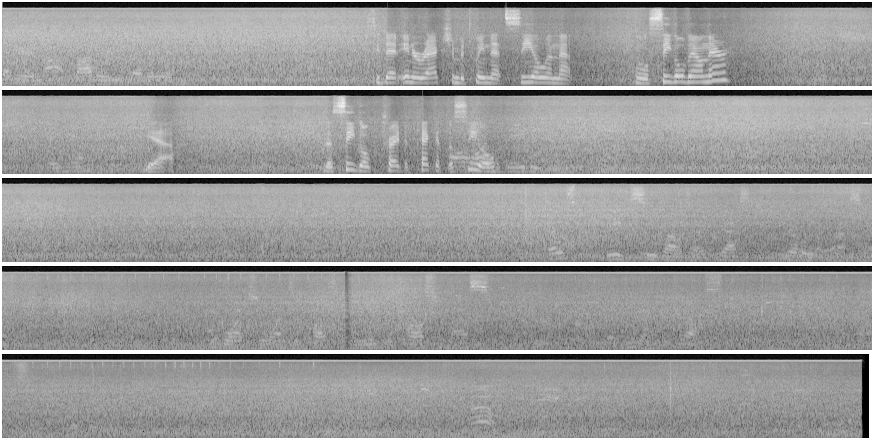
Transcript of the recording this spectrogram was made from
other and not bother each other. See that interaction between that seal and that little seagull down there? right Yeah. The seagull tried to peck at the oh, seal. Oh, the. Those big seagulls are just really aggressive. Watch the ones that cross the loop across from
